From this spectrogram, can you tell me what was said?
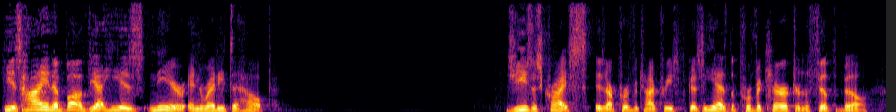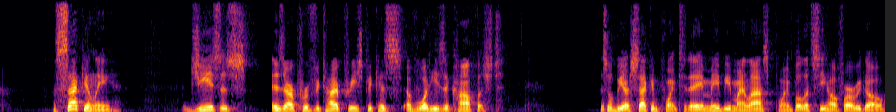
He is high and above, yet he is near and ready to help. Jesus Christ is our perfect high priest because he has the perfect character the fifth bill. Secondly, Jesus is our perfect high priest because of what he's accomplished. This will be our second point today, and maybe my last point, but let's see how far we go.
